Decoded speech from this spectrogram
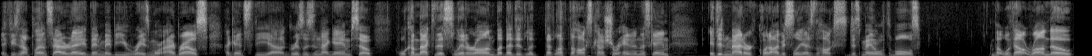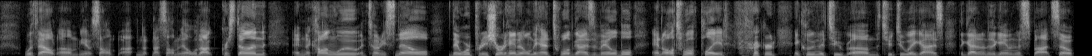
if he's not playing Saturday, then maybe you raise more eyebrows against the uh, Grizzlies in that game. So we'll come back to this later on, but that did that left the Hawks kind of shorthanded in this game. It didn't matter, quite obviously, as the Hawks dismantled the Bulls. But without Rondo, without um, you know, Sol- uh, not Solomon Hill, without Kris Dunn and Okongwu and Tony Snell, they were pretty shorthanded. Only had 12 guys available, and all 12 played for the record, including the two um, the two two way guys that got into the game in this spot. So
